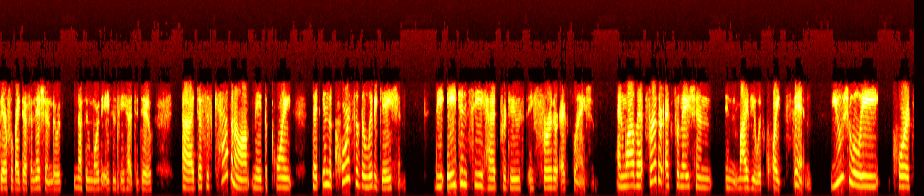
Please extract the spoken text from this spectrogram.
therefore by definition there was nothing more the agency had to do. Uh, Justice Kavanaugh made the point that in the course of the litigation, the agency had produced a further explanation. And while that further explanation, in my view, was quite thin, usually courts,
